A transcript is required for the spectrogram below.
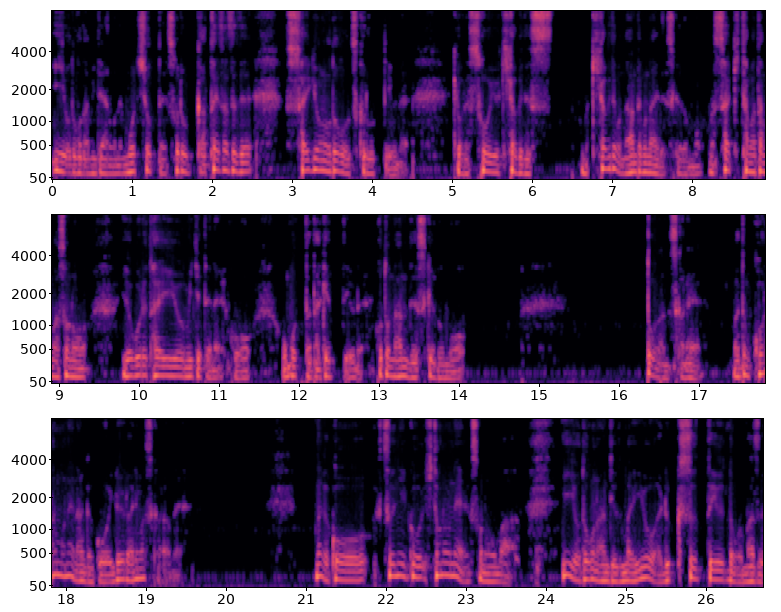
いい男だみたいなのをね、持ち寄って、それを合体させて、最強の男を作ろうっていうね、今日ね、そういう企画です。企画でも何でもないですけども、さっきたまたまその汚れ対応を見ててね、こう、思っただけっていうね、ことなんですけども、どうなんですかね。まあでもこれもね、なんかこう、いろいろありますからね。なんかこう、普通にこう、人のね、その、まあ、いい男なんていうと、まあ、要はルックスっていうのがまず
